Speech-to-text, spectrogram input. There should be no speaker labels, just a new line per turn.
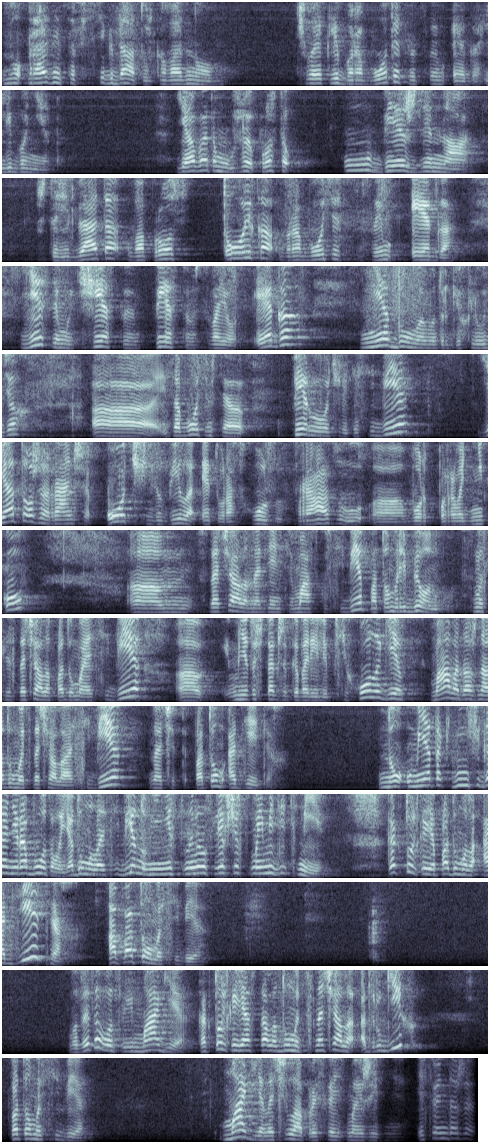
Но разница всегда только в одном. Человек либо работает над своим эго, либо нет. Я в этом уже просто убеждена, что, ребята, вопрос только в работе со своим эго. Если мы чествуем, пестуем свое эго, не думаем о других людях, э, и заботимся в первую очередь о себе, я тоже раньше очень любила эту расхожую фразу э, бортпроводников. Сначала наденьте маску себе, потом ребенку. В смысле, сначала подумай о себе. Э, мне точно так же говорили психологи. Мама должна думать сначала о себе, значит, потом о детях. Но у меня так нифига не работало. Я думала о себе, но мне не становилось легче с моими детьми. Как только я подумала о детях, а потом о себе, вот это вот и магия. Как только я стала думать сначала о других, потом о себе, магия начала происходить в моей жизни. Я сегодня даже...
